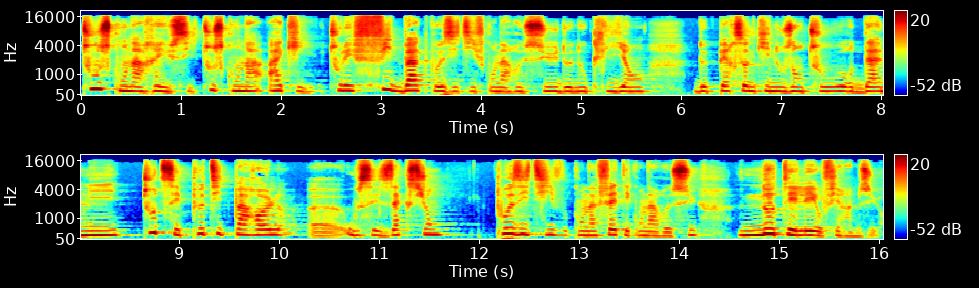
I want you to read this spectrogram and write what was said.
Tout ce qu'on a réussi, tout ce qu'on a acquis, tous les feedbacks positifs qu'on a reçus de nos clients, de personnes qui nous entourent, d'amis, toutes ces petites paroles euh, ou ces actions positives qu'on a faites et qu'on a reçues, notez-les au fur et à mesure.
